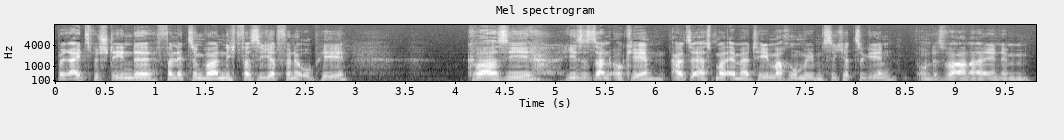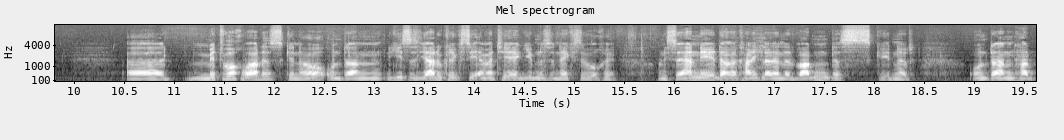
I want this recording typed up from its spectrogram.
bereits bestehende Verletzung war, nicht versichert für eine OP, quasi hieß es dann, okay, also erstmal MRT machen, um eben sicher zu gehen. Und es war an einem äh, Mittwoch war das, genau. Und dann hieß es, ja, du kriegst die MRT-Ergebnisse nächste Woche. Und ich so, ja, nee, daran kann ich leider nicht warten, das geht nicht. Und dann hat,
